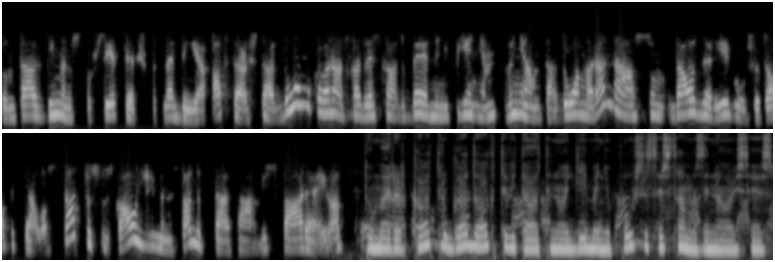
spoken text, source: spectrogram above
Un tās ģimenes, kuras iepriekš pat nebija apsvēruši tādu domu, ka varētu kādreiz kādu bērniņu pieņemt, viņām tā doma radās un daudz arī iegūšot oficiālo statusu, kā ģimenes adaptētā vispārējo. Tomēr ar katru gadu aktivitāte no ģimeņu puses ir samazinājusies.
